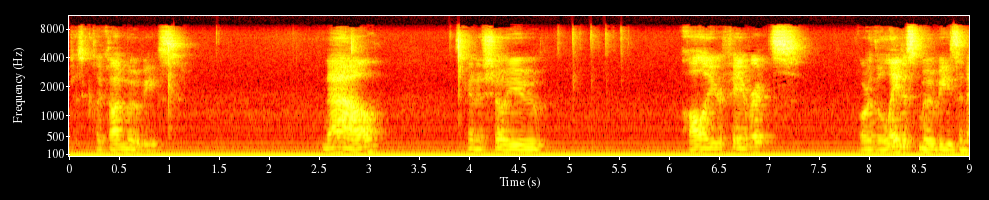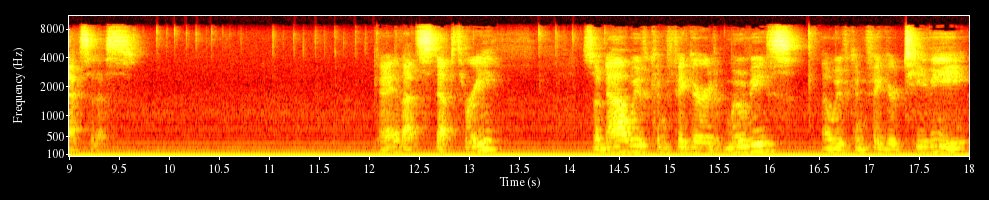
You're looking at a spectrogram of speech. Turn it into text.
Just click on movies. Now it's gonna show you all your favorites or the latest movies in Exodus. Okay, that's step three. So now we've configured movies and we've configured TV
